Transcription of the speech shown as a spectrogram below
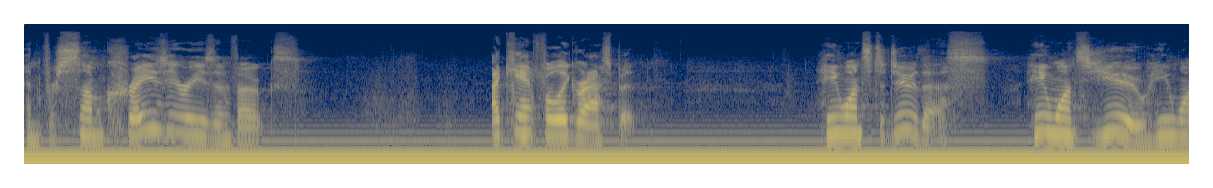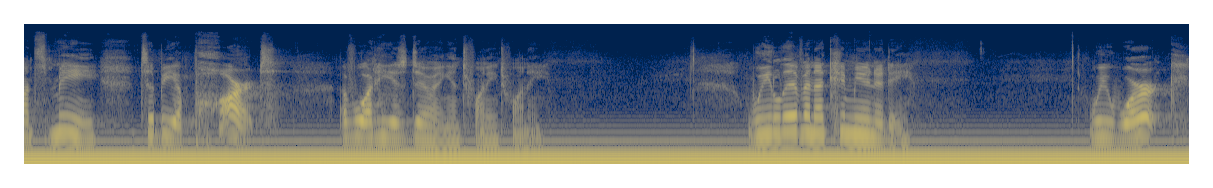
And for some crazy reason, folks, I can't fully grasp it. He wants to do this. He wants you, He wants me to be a part of what He is doing in 2020. We live in a community. We work,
